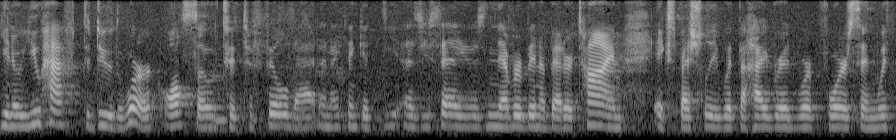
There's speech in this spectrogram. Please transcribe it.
you know, you have to do the work also to, to fill that. And I think it, as you say, there's never been a better time, especially with the hybrid workforce and with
